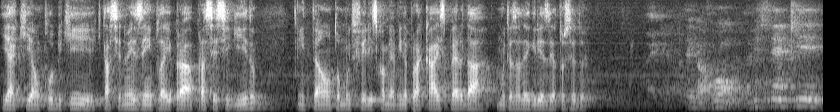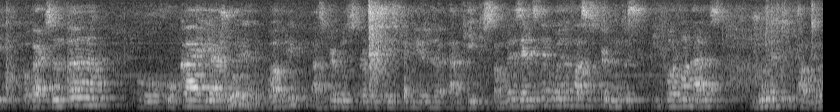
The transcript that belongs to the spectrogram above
E aqui é um clube que está sendo um exemplo aí para ser seguido. Então, estou muito feliz com a minha vinda para cá e espero dar muitas alegrias aí ao torcedor. Legal. Bom, a gente tem aqui Roberto Santana, o, o Caio e a Júlia. Vou abrir as perguntas para vocês primeiro aqui que estão presentes, depois eu faço as perguntas foram mandadas. Júlia, por favor.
